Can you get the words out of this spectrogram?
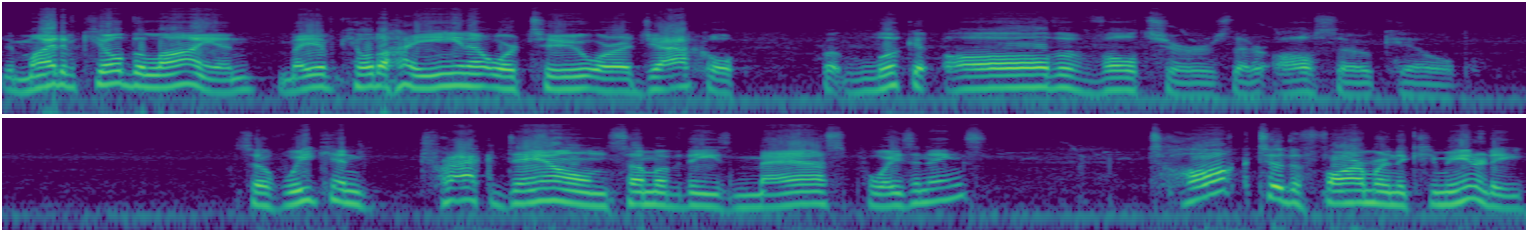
It might have killed the lion, may have killed a hyena or two or a jackal, but look at all the vultures that are also killed. So if we can track down some of these mass poisonings, talk to the farmer in the community,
